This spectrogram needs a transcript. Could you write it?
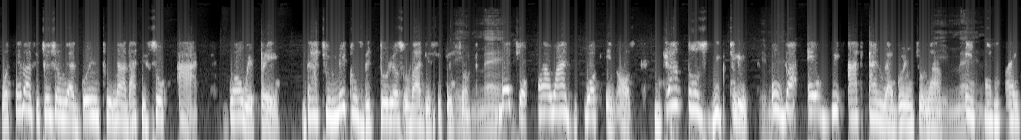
Whatever situation we are going through now that is so hard, God we pray that will make us victorious over this situation. Amen. Let your power work in us. Grant us victory Amen. over every hard time we are going through now. Amen. In the mighty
